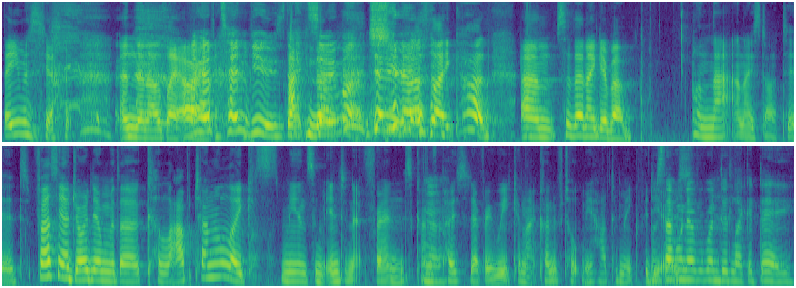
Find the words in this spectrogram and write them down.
famous yet? and then I was like, all I have 10 views, that's so much. you know, I was like, God. Um, so then I gave up on that and I started. Firstly, I joined in with a collab channel, like me and some internet friends kind Yeah. of posted every week, and that kind of taught me how to make videos. Was that when everyone did like a day?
